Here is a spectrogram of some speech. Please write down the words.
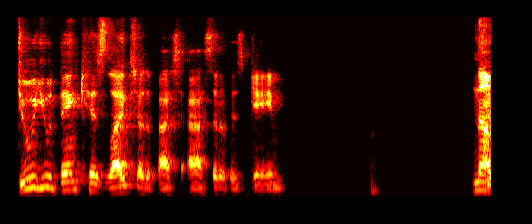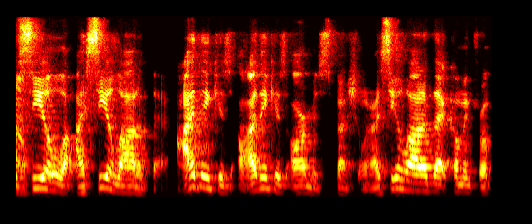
Do you think his legs are the best asset of his game? No. I see a lot. I see a lot of that. I think his I think his arm is special, and I see a lot of that coming from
